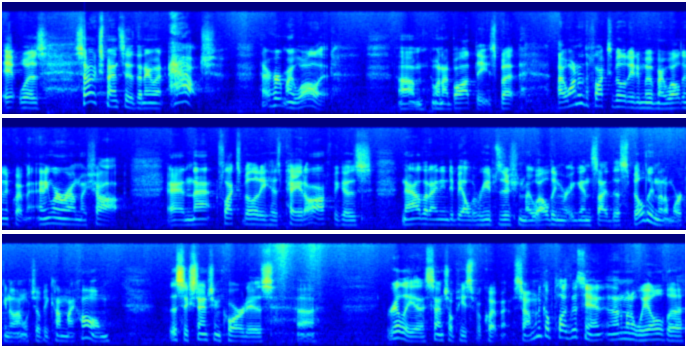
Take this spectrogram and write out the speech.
it was so expensive that I went, ouch, that hurt my wallet um, when I bought these. But I wanted the flexibility to move my welding equipment anywhere around my shop. And that flexibility has paid off because now that I need to be able to reposition my welding rig inside this building that I'm working on, which will become my home, this extension cord is uh, really an essential piece of equipment. So I'm going to go plug this in and then I'm going to wheel the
